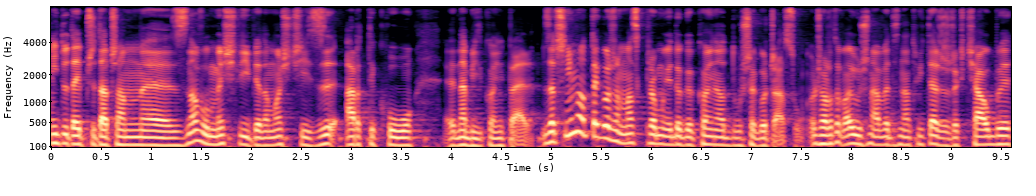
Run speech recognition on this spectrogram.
I tutaj przytaczam e, znowu myśli, wiadomości z artykułu e, na bitcoin.pl. Zacznijmy od tego, że Musk promuje Dogecoina od dłuższego czasu. Żartował już nawet na Twitterze, że chciałby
